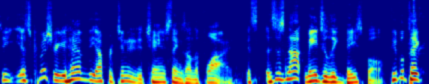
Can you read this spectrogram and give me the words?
See as a commissioner, you have the opportunity to change things on the fly. It's this is not Major League Baseball. People take.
